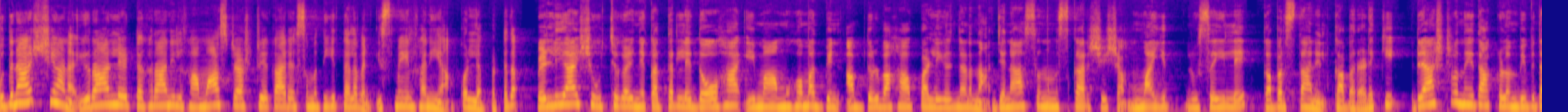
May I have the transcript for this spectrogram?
ബുധനാഴ്ചയാണ് ഇറാനിലെ ടെഹ്റാനിൽ ഹമാസ് രാഷ്ട്രീയകാര്യ സമിതി തലവൻ ഇസ്മയിൽ ഹനിയ കൊല്ലപ്പെട്ടത്. വെള്ളിയാഴ്ച ഉച്ചകഴിഞ്ഞ് ഖത്തറിലെ ദോഹ ഇമാം മുഹമ്മദ് ബിൻ അബ്ദുൾ വഹാബ് പള്ളിയിൽ നടന്ന ജനാസ നമസ്കാര ശേഷം മയ്യിദ് ലുസൈലിലെ ഖബർസ്ഥാനിൽ ഖബറടക്കി രാഷ്ട്ര നേതാക്കളും വിവിധ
